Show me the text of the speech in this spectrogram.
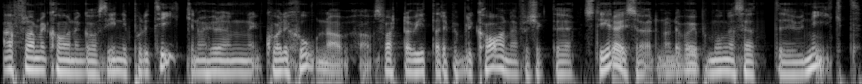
afroamerikaner gav sig in i politiken och hur en koalition av, av svarta och vita republikaner försökte styra i södern och det var ju på många sätt eh, unikt.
